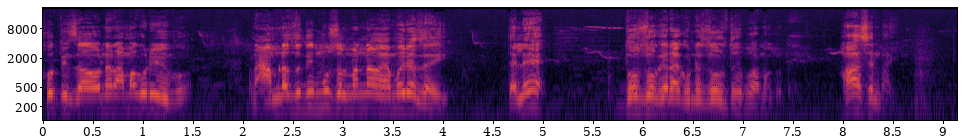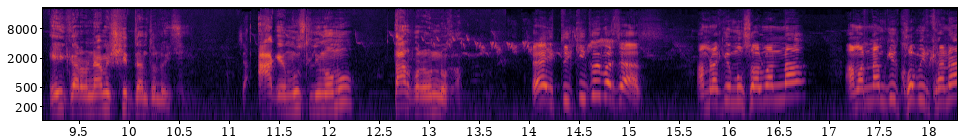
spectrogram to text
ক্ষতি যাওয়ানের আমাগরই হইব। মানে আমরা যদি মুসলমান না হয়ে মরে যাই তাহলে দোজকের আগুনে জ্বলতে হইব আমাগরে। হাসেন ভাই এই কারণে আমি সিদ্ধান্ত লইছি যে আগে মুসলিম হমু তারপরে অন্য কাম। এই তুই কি কইবার চাস? আমরা কি মুসলমান না? আমার নাম কি খবির খানা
